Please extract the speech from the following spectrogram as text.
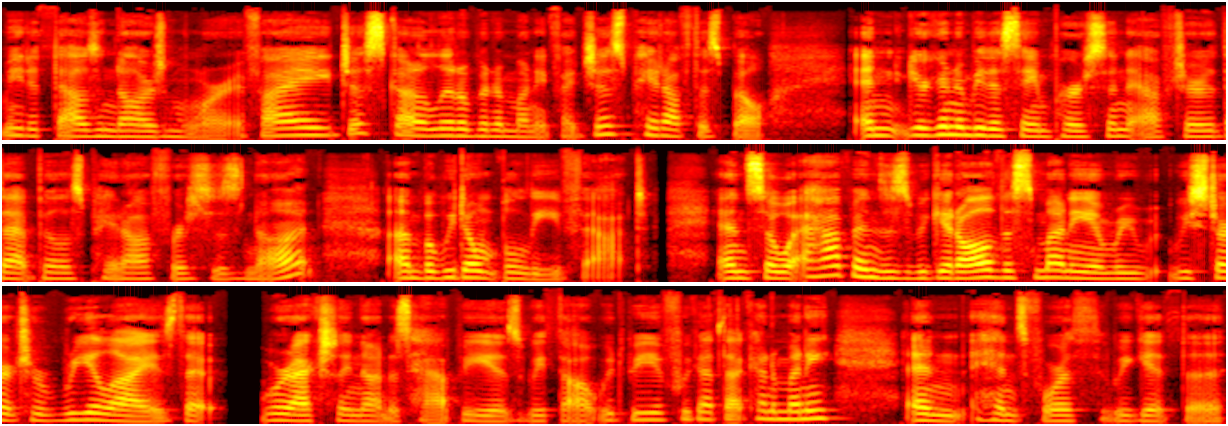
made a thousand dollars more, if I just got a little bit of money, if I just paid off this bill, and you're going to be the same person after that bill is paid off versus not. Um, but we don't believe that, and so what happens is we get all this money and we we start to realize that we're actually not as happy as we thought we'd be if we got that kind of money. And henceforth, we get the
